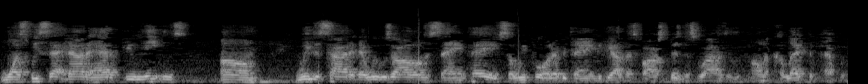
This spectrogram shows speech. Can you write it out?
once we sat down and had a few meetings, um, we decided that we was all on the same page. So we pulled everything together as far as business wise on a collective effort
